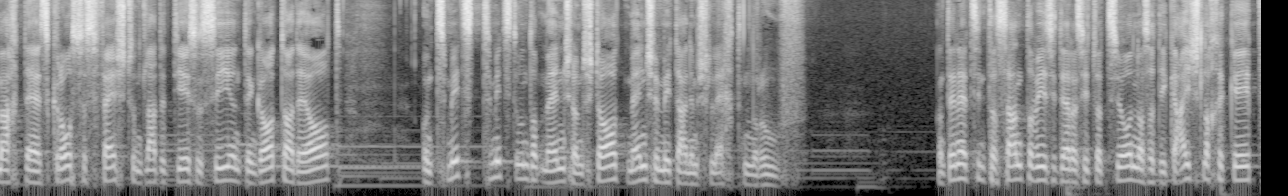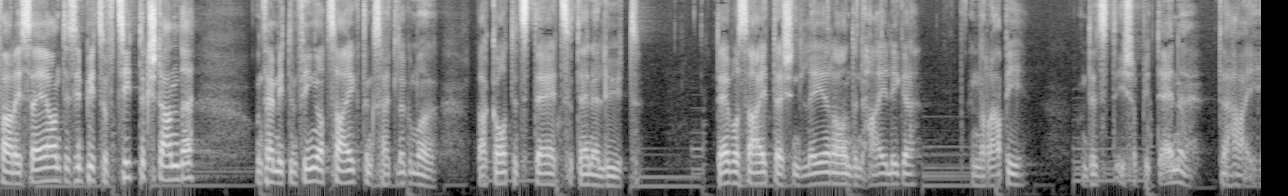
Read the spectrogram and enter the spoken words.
macht er ein grosses Fest und ladet Jesus ein und dann geht er an den Ort und mitten unter den Menschen steht Menschen mit einem schlechten Ruf. Und dann hat es interessanterweise in dieser Situation also die Geistlichen gegeben, die Pharisäer, und die sind ein bisschen auf die Seite gestanden und haben mit dem Finger gezeigt und gesagt, schau mal, wer geht jetzt der zu diesen Leuten? Der, der sagt, er ist ein Lehrer und ein Heiliger, ein Rabbi. Und jetzt ist er bei denen daheim.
